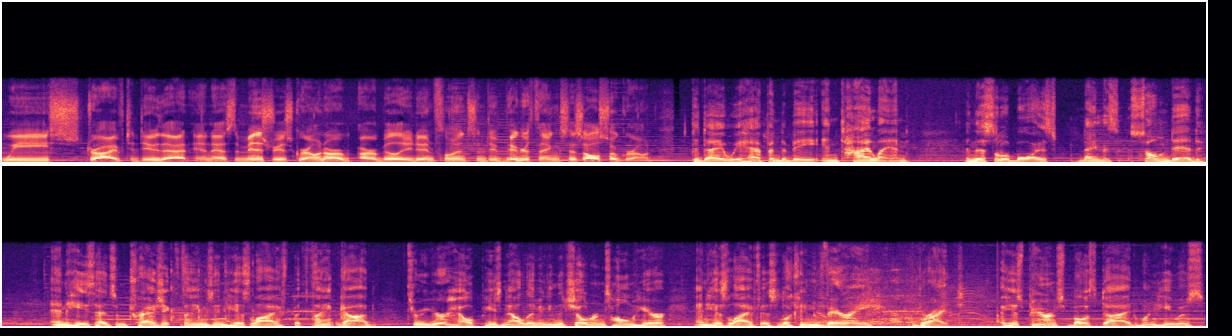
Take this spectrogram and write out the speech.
we strive to do that. And as the ministry has grown, our, our ability to influence and do bigger things has also grown. Today we happen to be in Thailand, and this little boy's name is Somded, and he's had some tragic things in his life, but thank God, through your help, he's now living in the children's home here, and his life is looking very bright. His parents both died when he was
